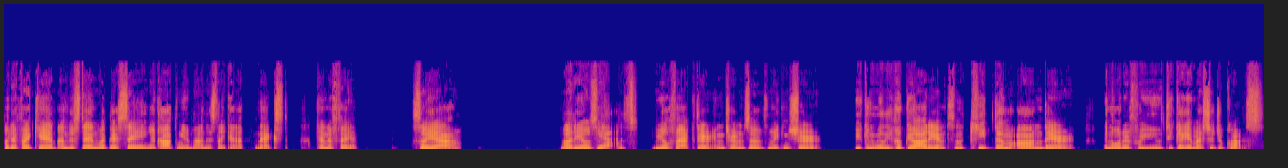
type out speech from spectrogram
But if I can't understand what they're saying or talking about, it's like a next kind of thing. So yeah, audio is yeah. real factor in terms of making sure you can really hook your audience and keep them on there in order for you to get your message across.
